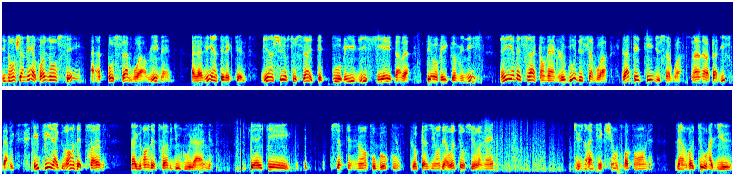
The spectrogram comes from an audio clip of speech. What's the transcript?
Ils n'ont jamais renoncé au savoir lui-même, à la vie intellectuelle. Bien sûr, tout ça était pourri, vicié par la théorie communiste, mais il y avait ça quand même, le goût du savoir, l'appétit du savoir. Ça n'a pas disparu. Et puis la grande épreuve, la grande épreuve du goulag, qui a été certainement pour beaucoup l'occasion d'un retour sur eux-mêmes, d'une réflexion profonde, d'un retour à Dieu.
